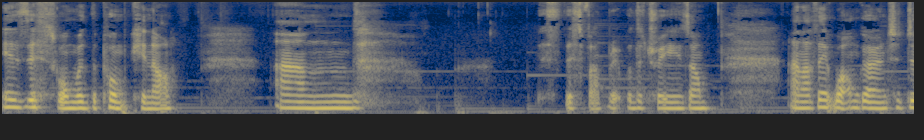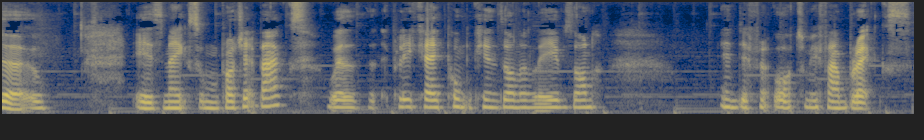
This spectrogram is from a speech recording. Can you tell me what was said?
is this one with the pumpkin on. And this, this fabric with the trees on. And I think what I'm going to do is make some project bags with applique pumpkins on and leaves on in different autumny fabrics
